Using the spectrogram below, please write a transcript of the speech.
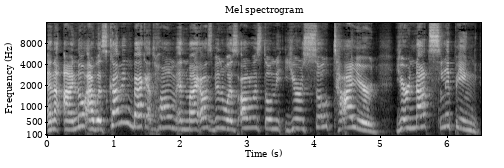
And I know I was coming back at home, and my husband was always told me, "You're so tired. You're not sleeping.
